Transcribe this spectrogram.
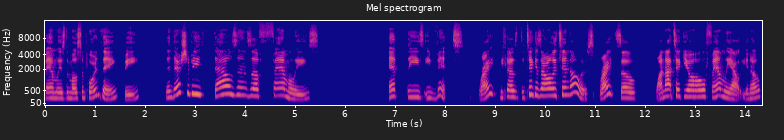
family is the most important thing, B, then there should be thousands of families at these events, right? Because the tickets are only $10, right? So why not take your whole family out, you know?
